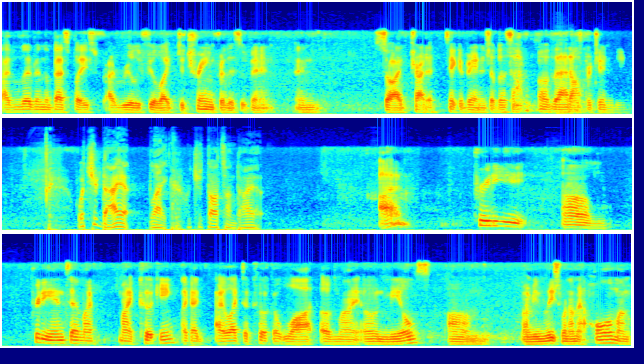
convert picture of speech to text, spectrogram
I live in the best place I really feel like to train for this event, and so I try to take advantage of this of that opportunity. What's your diet like? What's your thoughts on diet? I'm pretty um, pretty into my my cooking. Like I, I like to cook a lot of my own meals. Um, I mean, at least when I'm at home, I'm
